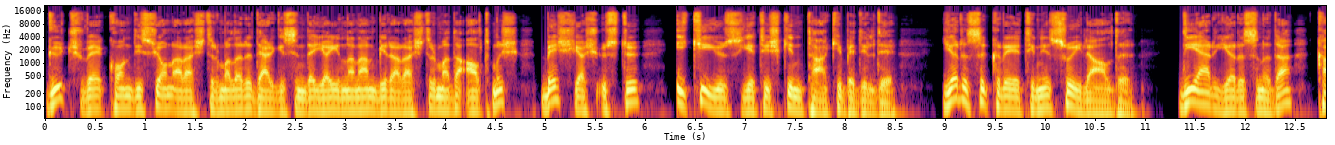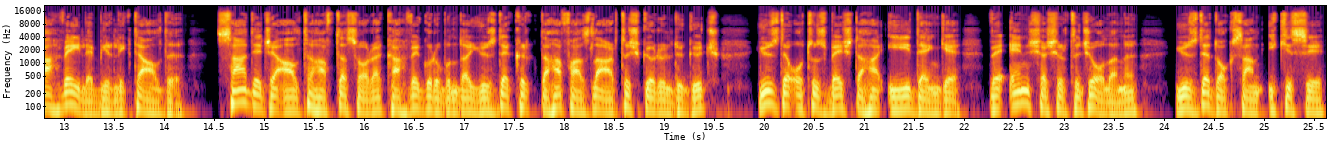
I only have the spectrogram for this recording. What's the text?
Güç ve Kondisyon Araştırmaları dergisinde yayınlanan bir araştırmada 65 yaş üstü 200 yetişkin takip edildi. Yarısı kreatini su ile aldı. Diğer yarısını da kahve ile birlikte aldı. Sadece 6 hafta sonra kahve grubunda %40 daha fazla artış görüldü güç, %35 daha iyi denge ve en şaşırtıcı olanı %92'si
